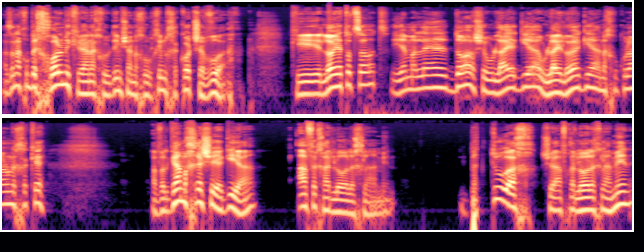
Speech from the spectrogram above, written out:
אז אנחנו בכל מקרה, אנחנו יודעים שאנחנו הולכים לחכות שבוע. כי לא יהיה תוצאות, יהיה מלא דואר שאולי יגיע, אולי לא יגיע, אנחנו כולנו נחכה. אבל גם אחרי שיגיע, אף אחד לא הולך להאמין. בטוח שאף אחד לא הולך להאמין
